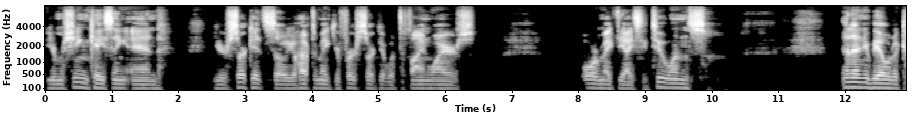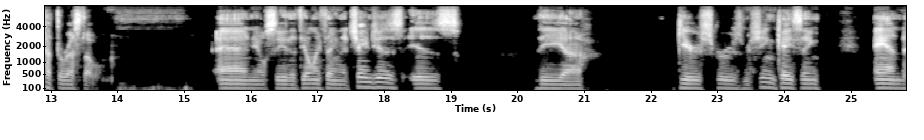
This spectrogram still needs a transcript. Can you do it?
your machine casing, and your circuits. So you'll have to make your first circuit with the fine wires or make the IC2 ones. And then you'll be able to cut the rest of them. And you'll see that the only thing that changes is the uh, gears, screws, machine casing, and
